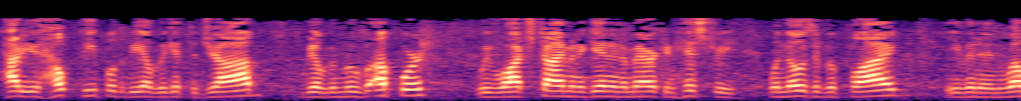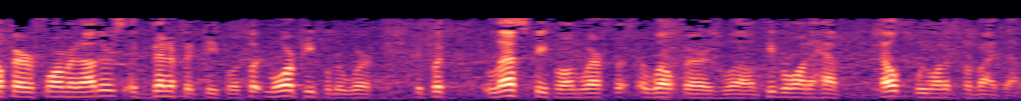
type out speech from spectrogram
How do you help people to be able to get the job, to be able to move upward? We've watched time and again in American history when those have applied, even in welfare reform and others, it benefit people. It put more people to work. It put less people on uh, welfare as well. People want to have help. We want to provide that.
